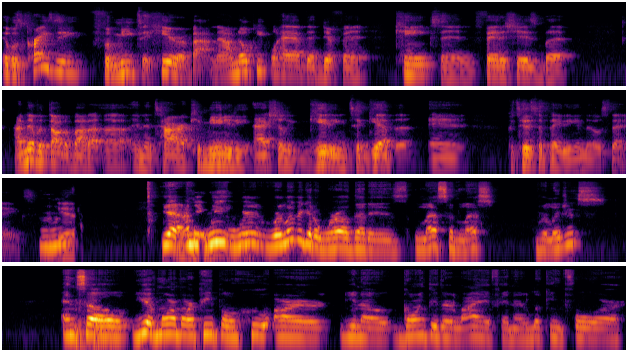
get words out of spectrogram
it was crazy for me to hear about now i know people have their different kinks and fetishes but i never thought about a, uh, an entire community actually getting together and participating in those things. Mhm. yeah. Yeah, I mean, we we're we're living in a world that is less and less religious, and so you have more and more people who are you know going through their life and are looking for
